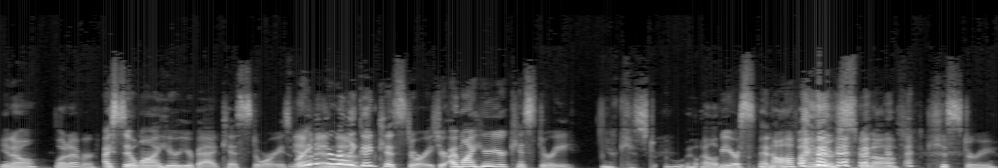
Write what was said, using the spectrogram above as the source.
you know, whatever. I still want to hear your bad kiss stories, or Yeah, even your really the- good kiss stories. Your, I want to hear your kiss story. Your kiss story. That'll be your spinoff. Your spinoff. History.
